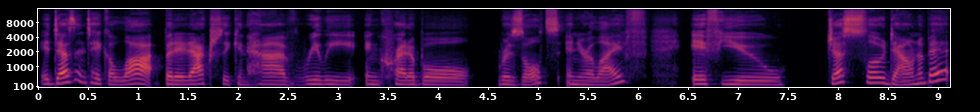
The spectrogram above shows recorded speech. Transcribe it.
It doesn't take a lot, but it actually can have really incredible results in your life if you just slow down a bit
